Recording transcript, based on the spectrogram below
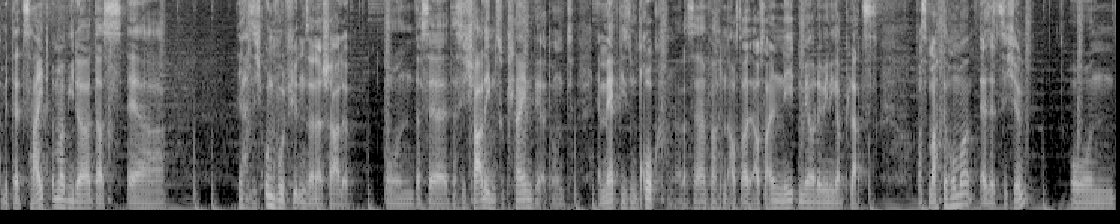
mit der Zeit immer wieder, dass er ja, sich unwohl fühlt in seiner Schale und dass, er, dass die Schale ihm zu klein wird und er merkt diesen Druck, ja, dass er einfach aus, aus allen Nähten mehr oder weniger platzt. Was macht der Hummer? Er setzt sich hin und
